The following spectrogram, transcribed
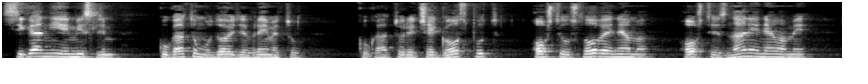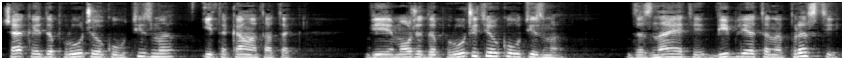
Сега ние мислим, когато му дойде времето, когато рече Господ, още условия няма, още знание нямаме, чакай да проуча окултизма и така нататък. Вие може да проучите окултизма, да знаете Библията на пръсти,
